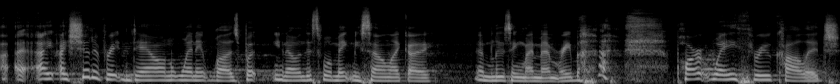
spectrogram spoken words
I, I, I should have written down when it was, but you know, and this will make me sound like I am losing my memory. But partway through college,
